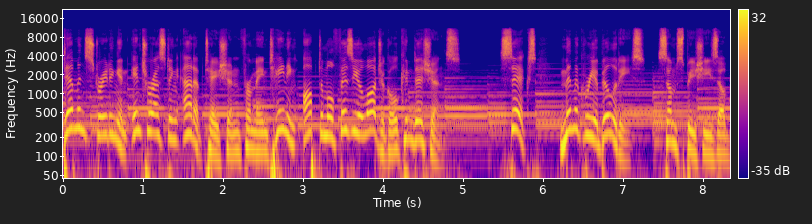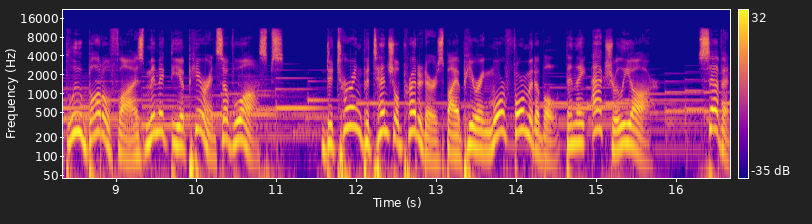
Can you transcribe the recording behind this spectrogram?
demonstrating an interesting adaptation for maintaining optimal physiological conditions. 6. Mimicry abilities. Some species of blue bottleflies mimic the appearance of wasps, deterring potential predators by appearing more formidable than they actually are. 7.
